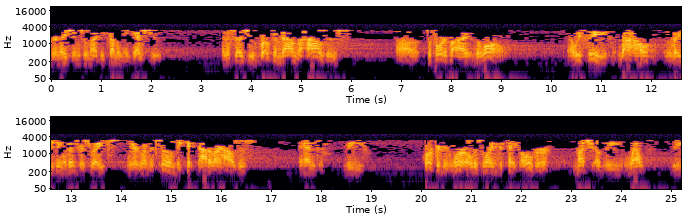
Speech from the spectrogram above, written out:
other nations who might be coming against you. And it says you've broken down the houses uh, to fortify the wall. Now we see now the raising of interest rates, we are going to soon be kicked out of our houses, and the corporate world is going to take over much of the wealth, the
